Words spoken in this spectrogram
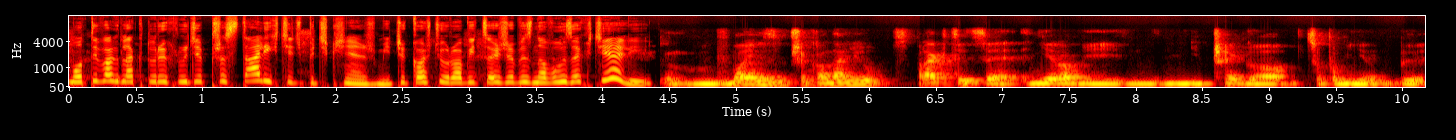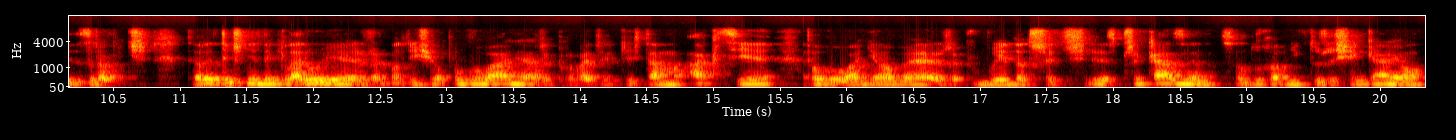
motywach, dla których ludzie przestali chcieć być księżmi. Czy Kościół robi coś, żeby znowu zechcieli? W moim przekonaniu w praktyce nie robi niczego, co powinien by zrobić. Teoretycznie publicznie deklaruje, że modli się o powołania, że prowadzi jakieś tam akcje powołaniowe, że próbuje dotrzeć z przekazem. Są duchowni, którzy sięgają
